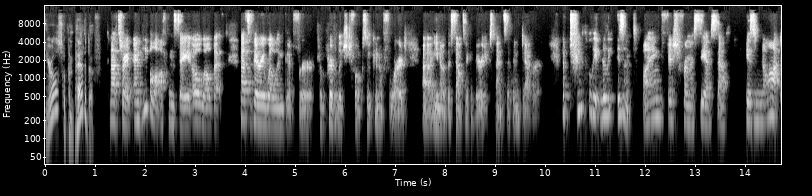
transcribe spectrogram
you're also competitive. That's right. And people often say, "Oh, well, that that's very well and good for for privileged folks who can afford. Uh, you know, this sounds like a very expensive endeavor." But truthfully, it really isn't. Buying fish from a CSF is not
